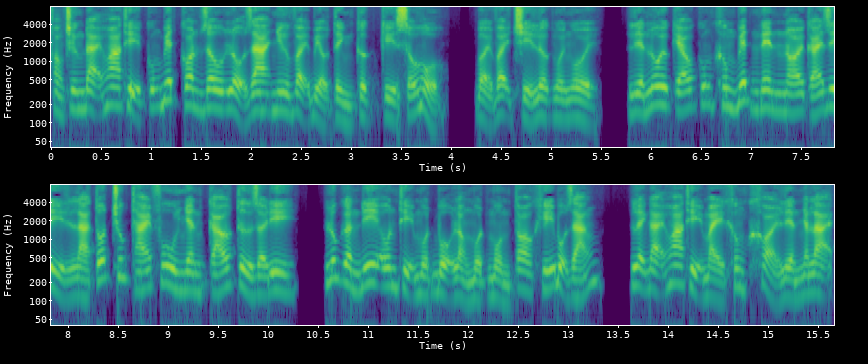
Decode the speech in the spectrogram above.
Phòng trưng đại hoa thị cũng biết con dâu lộ ra như vậy biểu tình cực kỳ xấu hổ, bởi vậy chỉ lược ngồi ngồi, liền lôi kéo cũng không biết nên nói cái gì là tốt chúc thái phu nhân cáo từ rời đi, lúc gần đi ôn thị một bộ lỏng một mồm to khí bộ dáng, lệnh đại hoa thị mày không khỏi liền nhân lại,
